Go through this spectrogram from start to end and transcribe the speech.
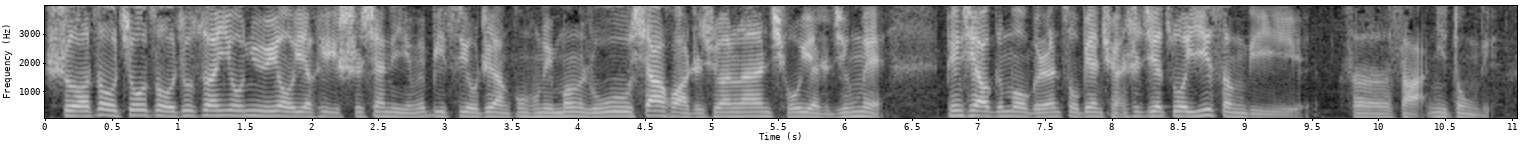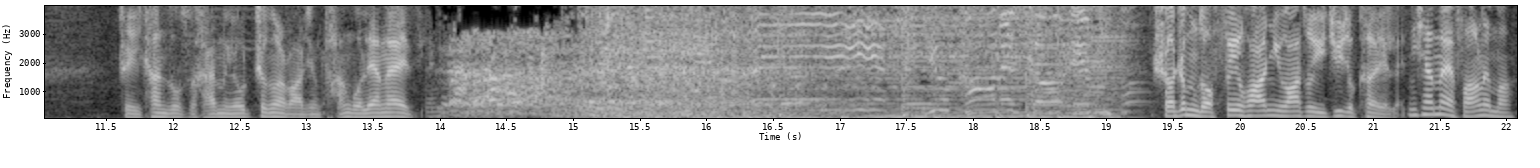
说走就走，就算有女友也可以实现的，因为彼此有这样共同的梦，如夏花之绚烂，秋叶之静美，并且要跟某个人走遍全世界，做一生的啥啥啥，你懂的。这一看就是还没有正儿八经谈过恋爱的。说这么多废话，女娃就一句就可以了。你先买房了吗？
